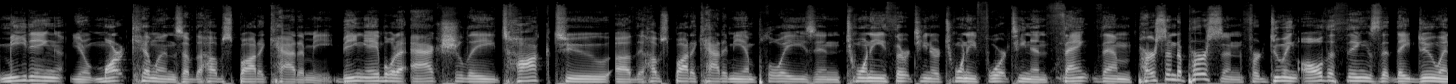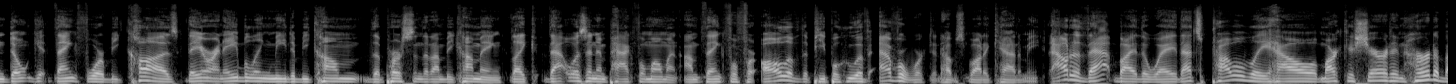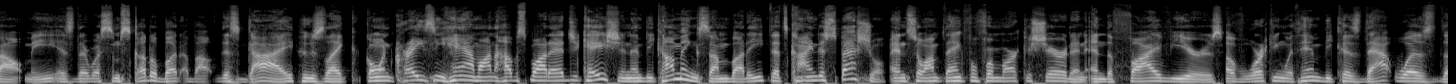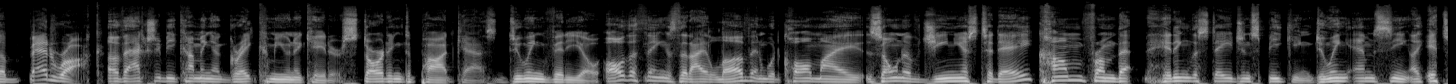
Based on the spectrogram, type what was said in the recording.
meeting, you know, Mark Kilens of the HubSpot Academy, being able to actually talk to uh, the HubSpot Academy employees in 2013 or 2014 and thank them person to person for doing all the things that they do and don't get thanked for because they are enabling me to become the person that I'm becoming. Like that was an impactful moment. I'm thankful for all of the people who have ever worked at HubSpot Academy. Out of that, by the way, that's probably how Marcus Sheridan heard about me is there was some scuttlebutt about this guy who's like going crazy ham on HubSpot education and becoming somebody that's kind of special. And so I'm thankful for Marcus Sheridan and the five years of working with him because that was the bedrock of actually becoming a great communicator, starting to podcast, doing video. All the things that I love and would call my zone of genius today come from that hitting the stage and speaking, doing emceeing. Like it's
